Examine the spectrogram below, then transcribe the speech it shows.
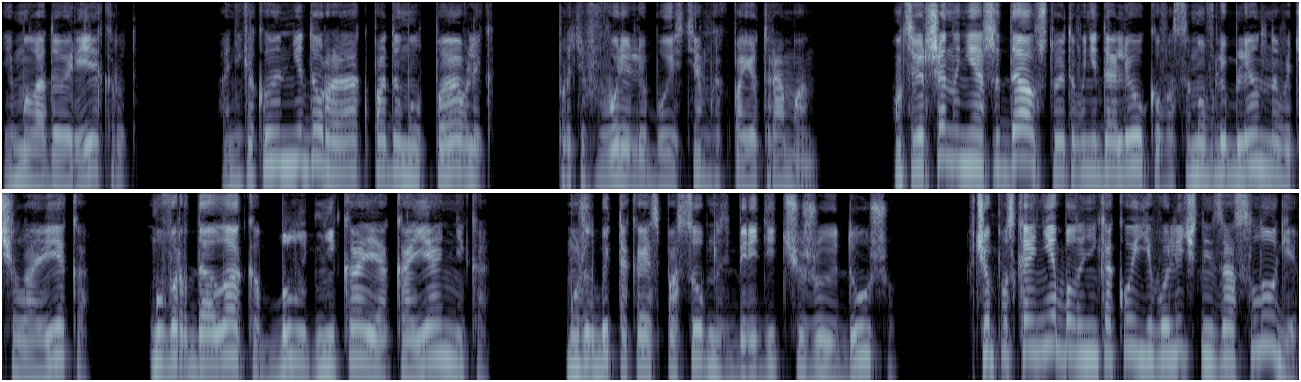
и молодой рекрут. А никакой он не дурак, подумал Павлик, против воли любуясь тем, как поет роман. Он совершенно не ожидал, что этого недалекого, самовлюбленного человека, у вардалака, блудника и окаянника, может быть такая способность бередить чужую душу, в чем пускай не было никакой его личной заслуги,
